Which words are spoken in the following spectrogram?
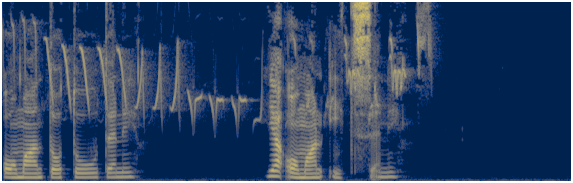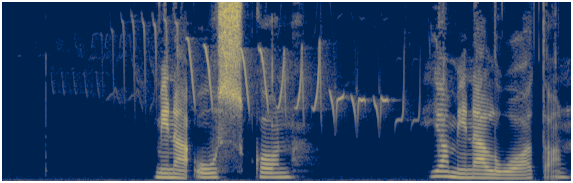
oman totuuteni ja oman itseni. Minä uskon ja minä luotan.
